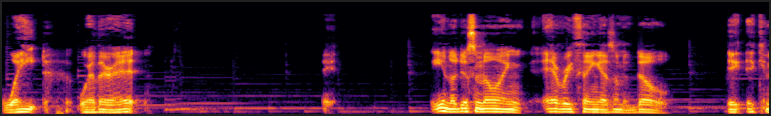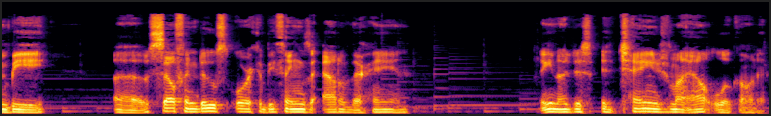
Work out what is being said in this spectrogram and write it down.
weight where they're at. You know, just knowing everything as an adult, it, it can be uh, self induced or it could be things out of their hand. You know, just it changed my outlook on it.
